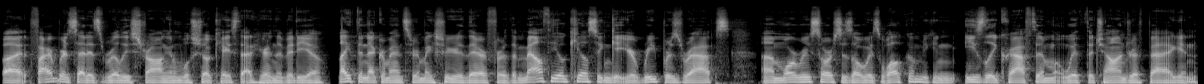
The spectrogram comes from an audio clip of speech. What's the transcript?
but Firebird set is really strong and we'll showcase that here in the video. Like the Necromancer, make sure you're there for the Malthael kill so you can get your Reaper's Wraps. Um, more resources always welcome. You can easily craft them with the Challenge Rift bag and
